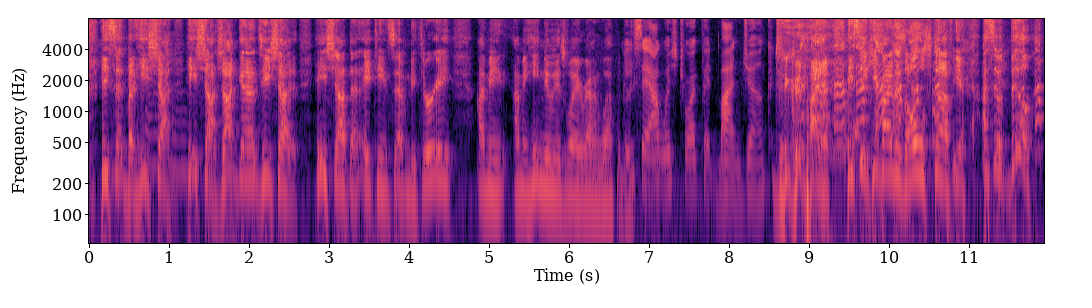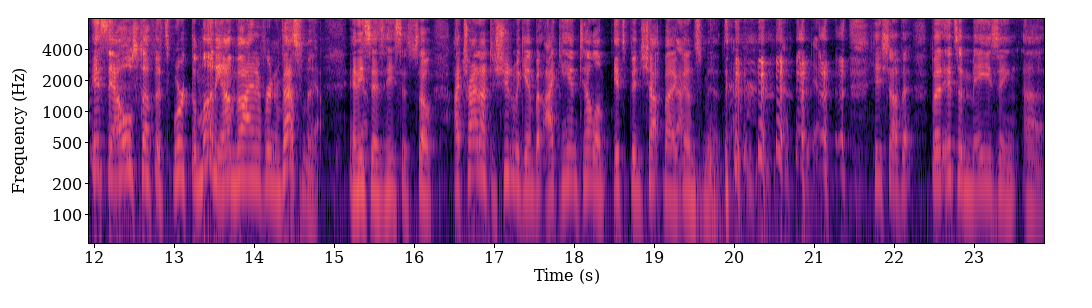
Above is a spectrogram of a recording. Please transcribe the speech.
he said, "But he shot, he shot shotguns. He shot, he shot that 1873. I mean, I mean, he knew his way around weaponry." He said, I wish Troy quit buying junk. He said, "You keep buying this old stuff." Yeah, I said, "Bill, it's the old stuff that's worth the money. I'm buying it for an investment." And he says, "He says, so I try not to shoot him again, but I can tell him it's been shot by a Right. gunsmith." Yeah. he shot that. But it's amazing uh,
